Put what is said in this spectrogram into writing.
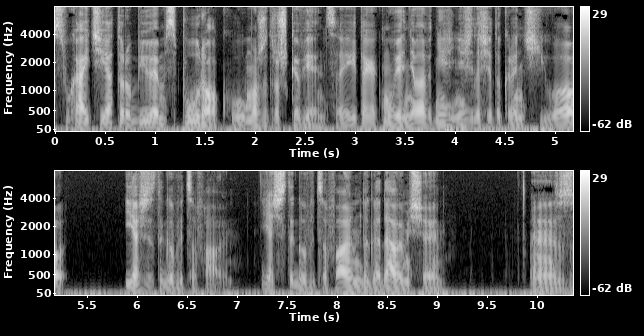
słuchajcie, ja to robiłem z pół roku, może troszkę więcej. Tak jak mówię, nie, nawet nie, nieźle się to kręciło i ja się z tego wycofałem. Ja się z tego wycofałem, dogadałem się e, z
